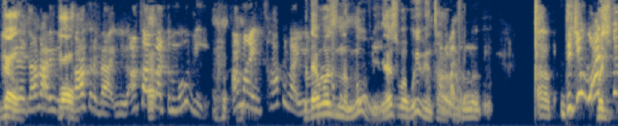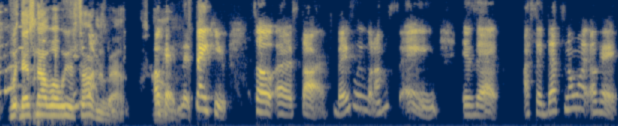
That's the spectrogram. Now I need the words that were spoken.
go, finish. I'm not even go. talking about you. I'm talking Uh, about the movie. I'm not even talking about you. But I'm that wasn't the movie. That's what we've been talking talking about about. the movie. Okay. Did you watch But, the but that's not what we was Did you watch talking about. So, Okay, thank you. So, uh, Star, basically what I'm saying is that I said that's no one. Okay,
